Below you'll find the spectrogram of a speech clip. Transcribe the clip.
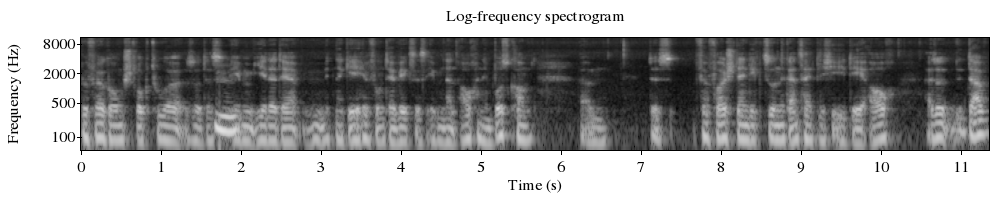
Bevölkerungsstruktur, sodass mhm. eben jeder, der mit einer Gehhilfe unterwegs ist, eben dann auch in den Bus kommt. Ähm, das vervollständigt so eine ganzheitliche Idee auch. Also da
